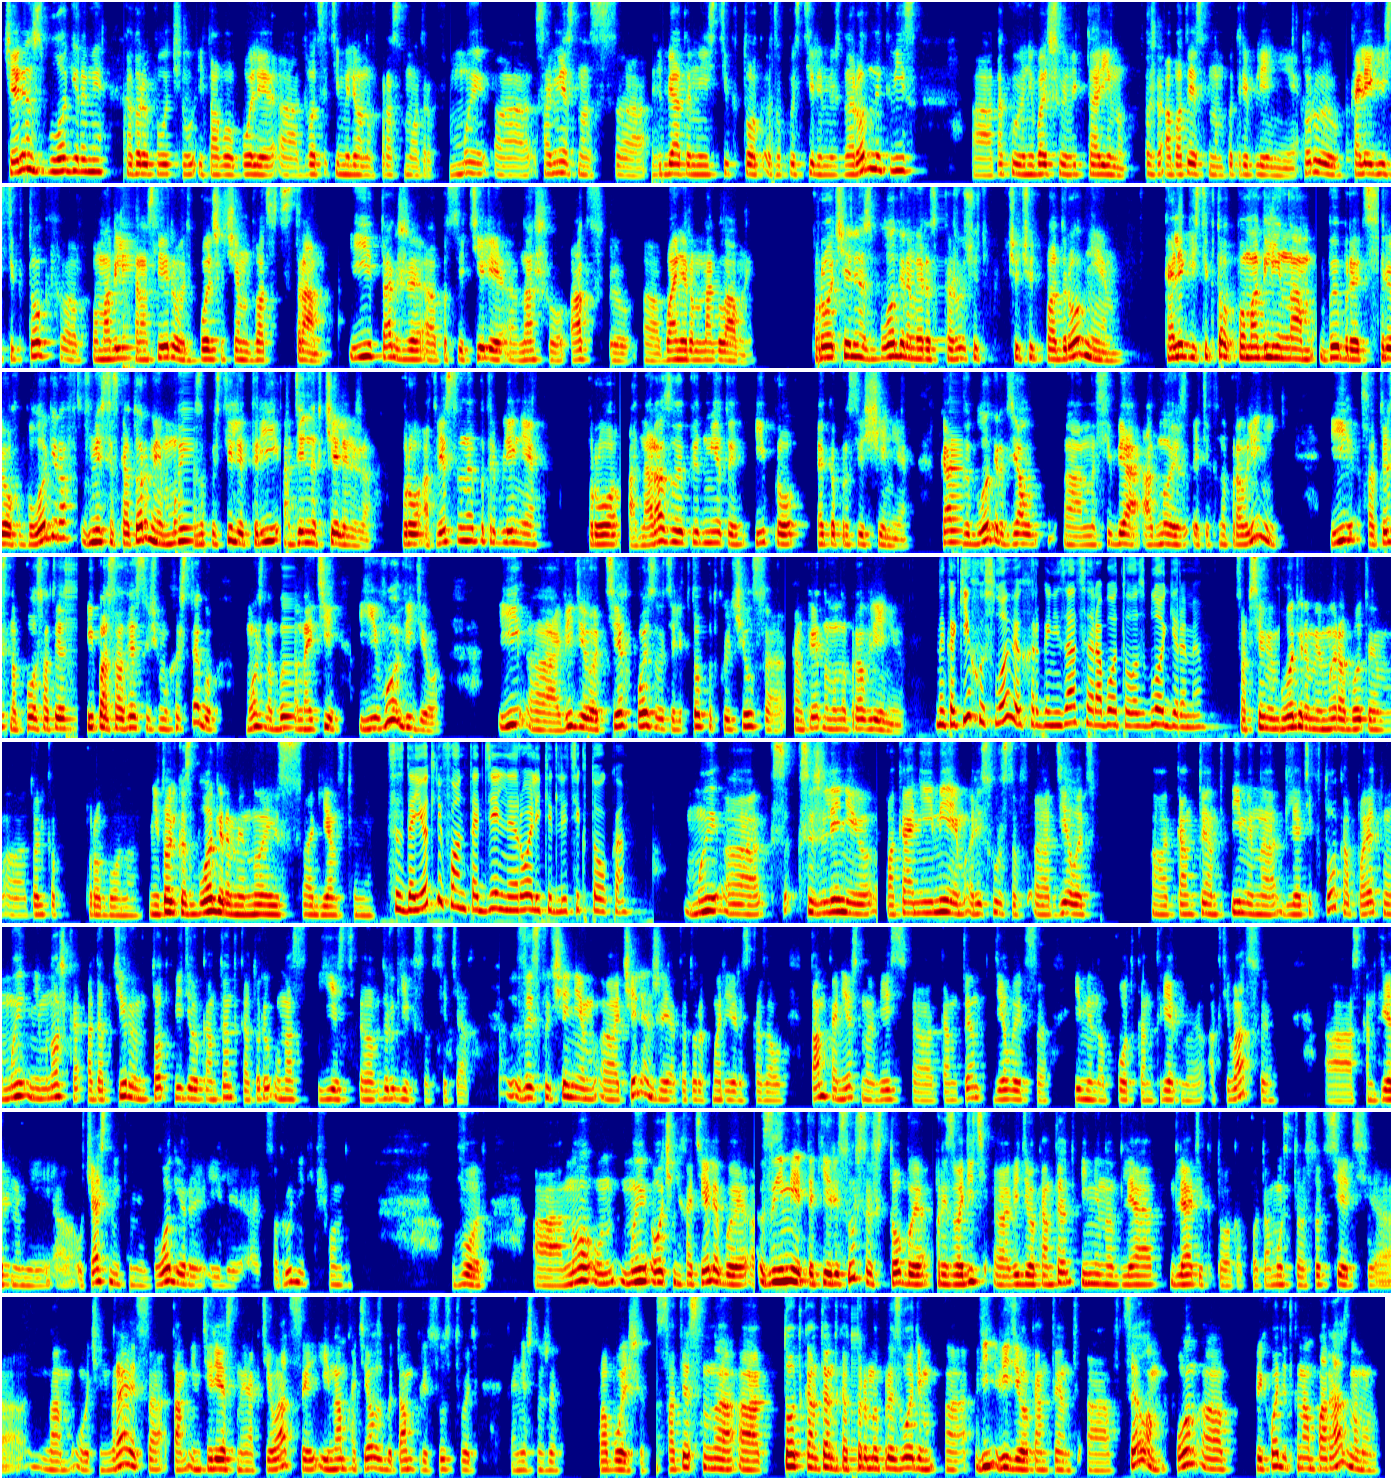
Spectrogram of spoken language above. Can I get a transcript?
челлендж с блогерами, который получил и того более а, 20 миллионов просмотров. Мы а, совместно с ребятами из ТикТок запустили международный квиз – такую небольшую викторину тоже об ответственном потреблении, которую коллеги из TikTok помогли транслировать больше, чем 20 стран. И также посвятили нашу акцию баннером на главной. Про челлендж с блогерами расскажу чуть-чуть подробнее. Коллеги из TikTok помогли нам выбрать трех блогеров, вместе с которыми мы запустили три отдельных челленджа про ответственное потребление, про одноразовые предметы и про экопросвещение каждый блогер взял а, на себя одно из этих направлений, и, соответственно, по, соответств... и по соответствующему хэштегу можно было найти его видео и а, видео тех пользователей, кто подключился к конкретному направлению. На каких условиях организация работала с блогерами? Со всеми блогерами мы работаем а, только про боно. Не только с блогерами, но и с агентствами. Создает ли фонд отдельные ролики для ТикТока? Мы, к сожалению, пока не имеем ресурсов делать а, контент именно для ТикТока, поэтому мы немножко адаптируем тот видеоконтент, который у нас есть в других соцсетях. За исключением а, челленджей, о которых Мария рассказала, там, конечно, весь а, контент делается именно под конкретную активацию с конкретными участниками, блогеры или э, сотрудники фонда. Вот. А, но мы очень хотели бы заиметь такие ресурсы, чтобы производить а, видеоконтент именно для, для TikTok, потому что соцсеть а, нам очень нравится, там интересные активации, и нам хотелось бы там присутствовать, конечно же, побольше. Соответственно, тот контент, который мы производим, видеоконтент в целом, он приходит к нам по-разному.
